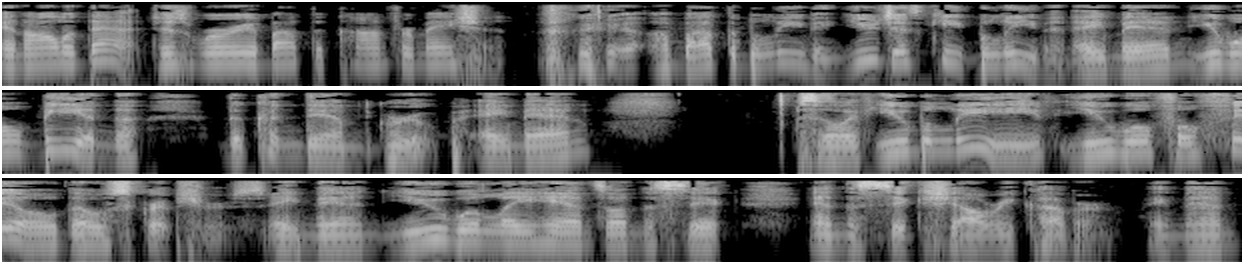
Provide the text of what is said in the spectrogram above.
and all of that. Just worry about the confirmation, about the believing. You just keep believing. Amen. You won't be in the, the condemned group. Amen. So if you believe, you will fulfill those scriptures. Amen. You will lay hands on the sick and the sick shall recover. Amen.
